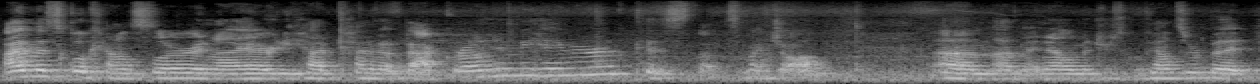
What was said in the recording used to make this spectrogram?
I'm a school counselor and I already had kind of a background in behavior because that's my job. Um, I'm an elementary school counselor, but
